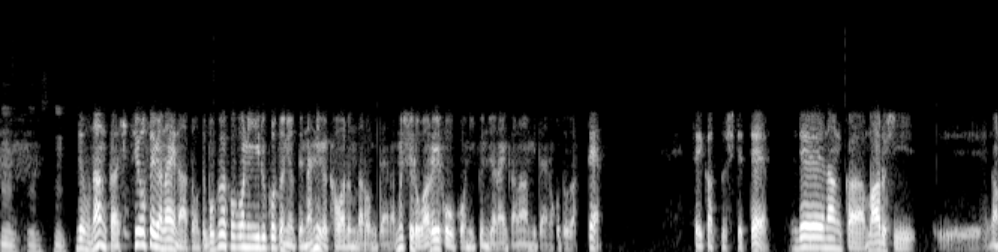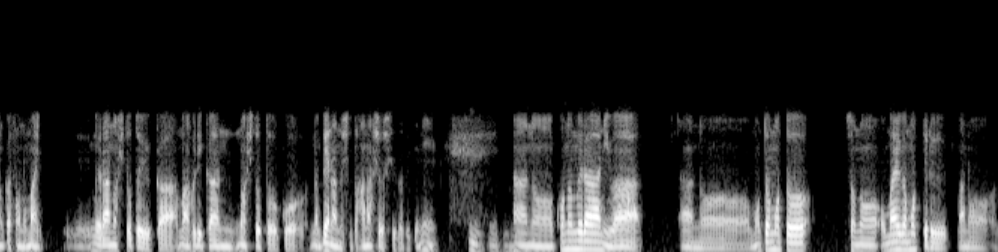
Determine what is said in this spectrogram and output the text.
うんうんうん。でもなんか必要性がないなと思って、僕がここにいることによって何が変わるんだろう？みたいな、むしろ悪い方向に行くんじゃないかな？みたいなことがあって、生活してて、で、なんか、まあ、ある日、えーなんかその、まあ、村の人というか、まあ、アフリカの人とこう、まあ、ベナンの人と話をしてたときに、うんうんあのこの村には、あのもともと、そのお前が持ってるあの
